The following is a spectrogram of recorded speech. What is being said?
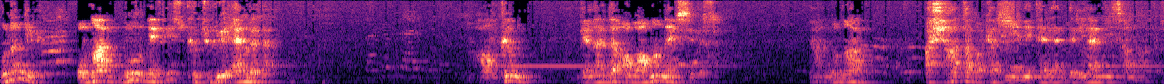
Bunun gibi. Onlar bu nefis kötülüğü emreder. Halkın genelde avamın nefsidir. Yani bunlar aşağı tabaka diye nitelendirilen insanlardır.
